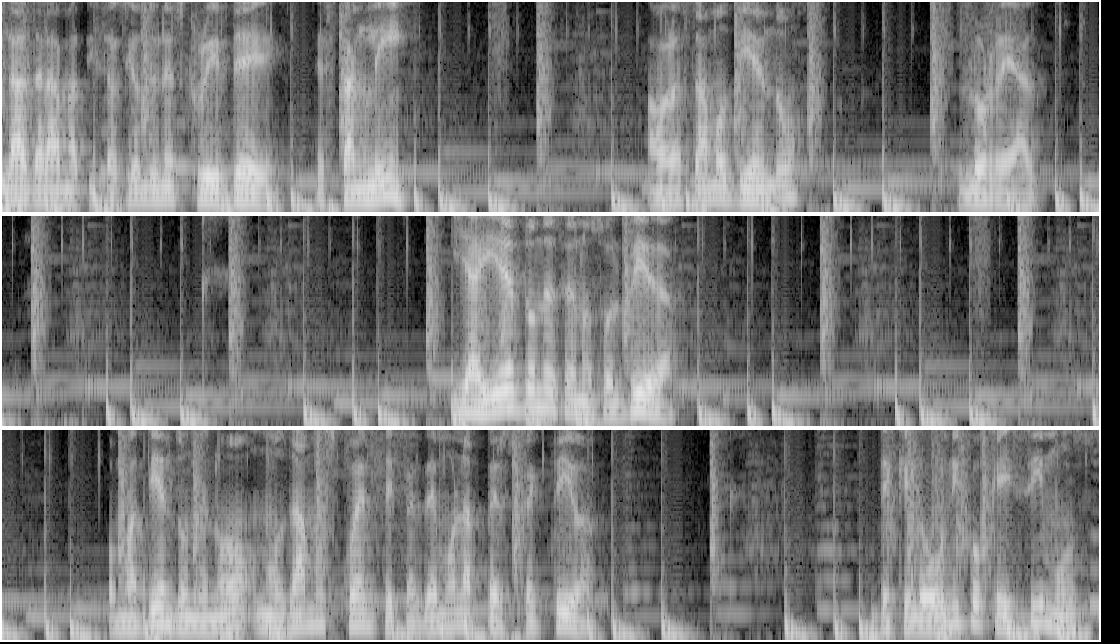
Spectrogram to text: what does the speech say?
la dramatización de un script de Stan Lee. Ahora estamos viendo lo real. Y ahí es donde se nos olvida. O más bien donde no nos damos cuenta y perdemos la perspectiva de que lo único que hicimos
